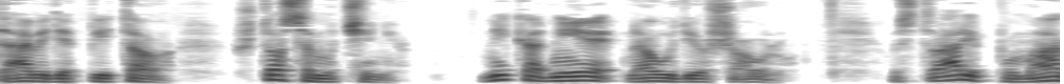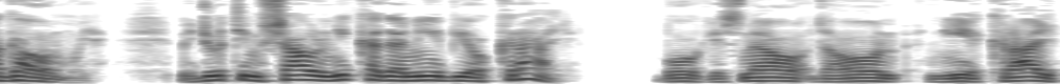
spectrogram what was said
David je pitao, što sam učinio? Nikad nije naudio Šaulu. U stvari pomagao mu je. Međutim, Šaul nikada nije bio kralj. Bog je znao da on nije kralj,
